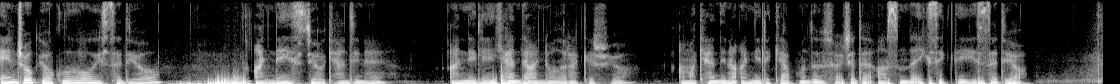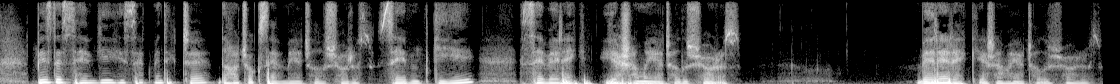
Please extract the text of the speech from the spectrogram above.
En çok yokluğu o hissediyor. Anne istiyor kendine. Anneliği kendi anne olarak yaşıyor. Ama kendine annelik yapmadığı sürece de aslında eksikliği hissediyor. Biz de sevgiyi hissetmedikçe daha çok sevmeye çalışıyoruz. Sevgiyi severek yaşamaya çalışıyoruz. Vererek yaşamaya çalışıyoruz.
